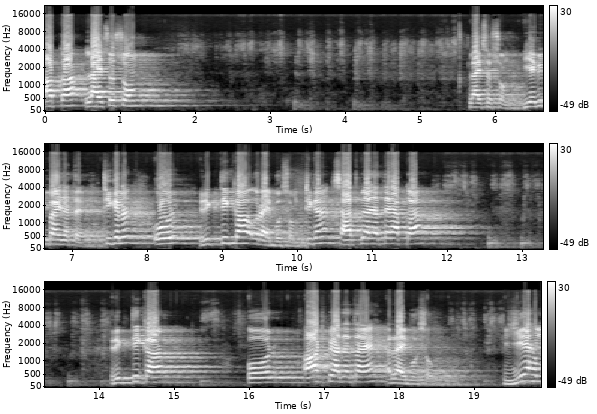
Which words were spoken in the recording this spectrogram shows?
आपका लाइसोसोम। लाइसोसोम, ये भी पाया जाता है, ठीक है ना? और रिक्तिका और राइबोसोम, ठीक है ना? सात पे आ जाता है आपका रिक्तिका और आठ पे आ जाता है राइबोसोम। ये हम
